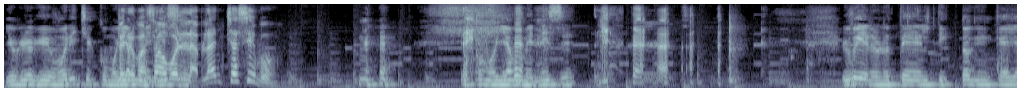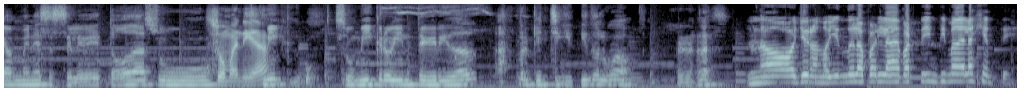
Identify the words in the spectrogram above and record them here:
Yo creo que Boric es como Pero Jan pasado por la plancha, sí, po. Es como Jan Menezes. ¿Vieron ustedes el TikTok en que a Jan Menezes se le ve toda su, Su humanidad. mic- su micro integridad? Ah, porque es chiquitito el huevo. Pero no es- No, yo no ando yendo la, la parte íntima de la gente.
